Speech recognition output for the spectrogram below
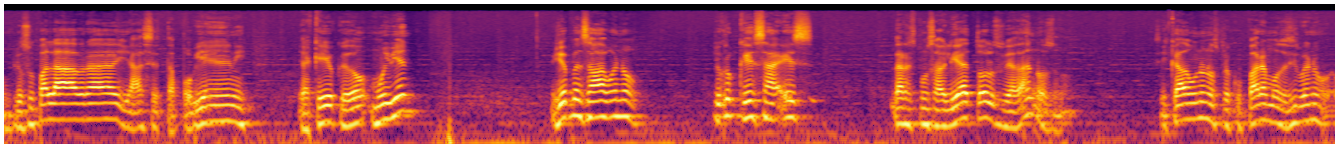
Cumplió su palabra y ya se tapó bien y, aquello quedó muy bien. Y yo pensaba, bueno, yo creo que esa es la responsabilidad de todos los ciudadanos, ¿no? Si cada uno nos preocupáramos, decir, bueno,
